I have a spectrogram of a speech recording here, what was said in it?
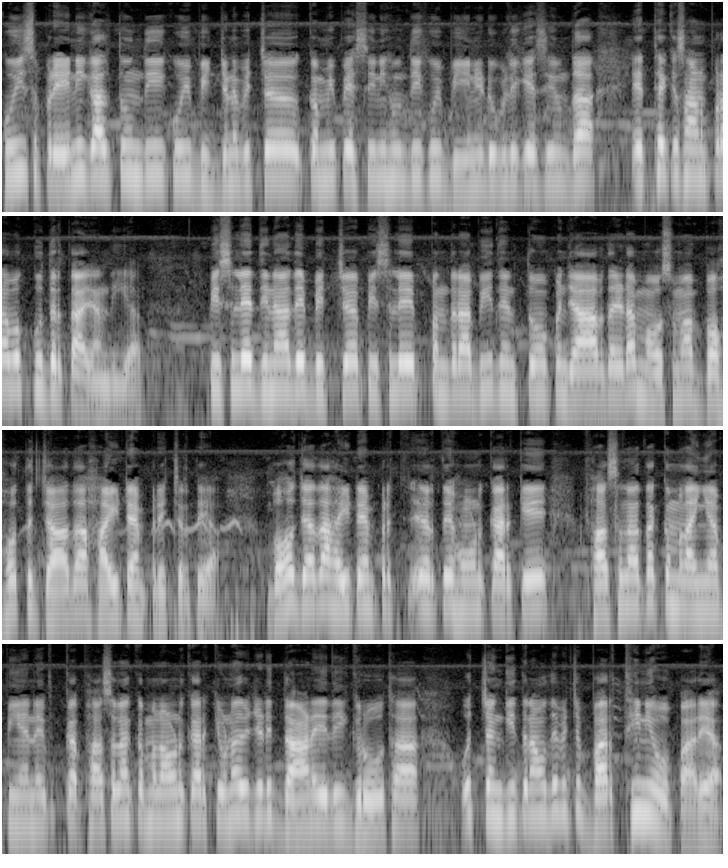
ਕੋਈ ਸਪਰੇਅ ਨਹੀਂ ਗਲਤ ਹੁੰਦੀ, ਕੋਈ ਬੀਜਣ ਵਿੱਚ ਕਮੀ ਪੇਸੀ ਨਹੀਂ ਹੁੰਦੀ, ਕੋਈ ਬੀ ਨਹੀਂ ਡੁਪਲੀਕੇਸੀ ਹੁੰਦਾ, ਇੱਥੇ ਕਿਸਾਨ ਭਰਾਵੋ ਕੁਦਰਤ ਆ ਜਾਂਦੀ ਆ। ਪਿਛਲੇ ਦਿਨਾਂ ਦੇ ਵਿੱਚ, ਪਿਛਲੇ 15-20 ਦਿਨ ਤੋਂ ਪੰਜਾਬ ਦਾ ਜਿਹੜਾ ਮੌਸਮ ਆ, ਬਹੁਤ ਜ਼ਿਆਦਾ ਹਾਈ ਟੈਂਪਰੇਚਰ ਤੇ ਆ। ਬਹੁਤ ਜ਼ਿਆਦਾ ਹਾਈ ਟੈਂਪਰੇਚਰ ਤੇ ਹੋਣ ਕਰਕੇ ਫਸਲਾਂ ਤਾਂ ਕਮਲਾਈਆਂ ਪਈਆਂ ਨੇ, ਕ- ਫਸਲਾਂ ਕਮਲਾਉਣ ਕਰਕੇ ਉਹਨਾਂ ਦੇ ਜਿਹੜੀ ਦਾਣੇ ਦੀ ਗਰੋਥ ਆ, ਉਹ ਚੰਗੀ ਤਰ੍ਹਾਂ ਉਹਦੇ ਵਿੱਚ ਬਰਥ ਹੀ ਨਹੀਂ ਹੋ ਪਾ ਰਿਹਾ।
